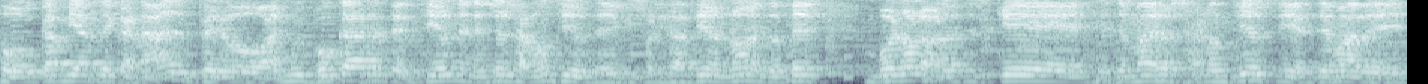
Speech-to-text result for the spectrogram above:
o cambias de canal, pero hay muy poca retención en esos anuncios de visualización, ¿no? Entonces, bueno, la verdad es que el tema de los anuncios y el tema de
